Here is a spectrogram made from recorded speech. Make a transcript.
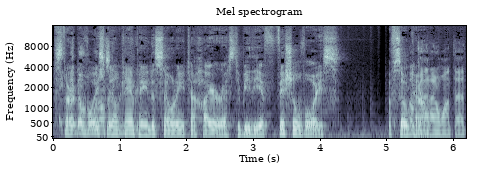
Start a what else I voicemail can do for campaign to Sony to hire us to be the official voice of oh god, I don't want that.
